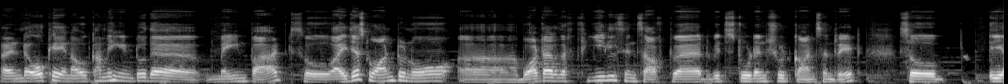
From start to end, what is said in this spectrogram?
And okay, now coming into the main part. So I just want to know uh, what are the fields in software which students should concentrate. So a,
